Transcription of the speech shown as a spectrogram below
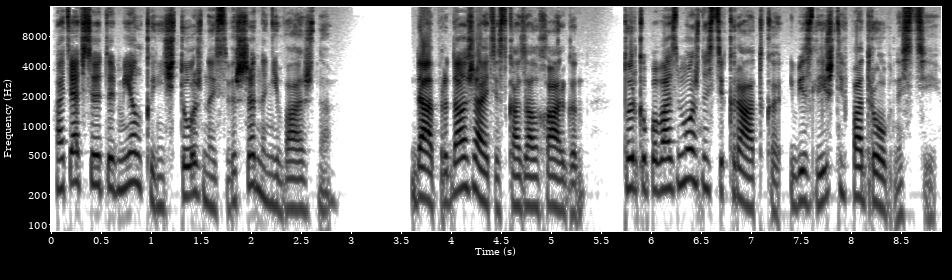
хотя все это мелко, ничтожно и совершенно неважно. "Да, продолжайте", сказал Харган, "только по возможности кратко и без лишних подробностей".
